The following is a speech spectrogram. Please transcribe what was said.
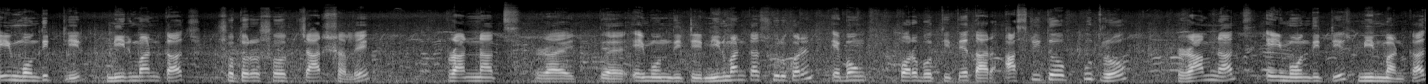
এই মন্দিরটির নির্মাণ কাজ সতেরোশো চার সালে প্রাণনাথ রায় এই মন্দিরটির নির্মাণ কাজ শুরু করেন এবং পরবর্তীতে তার আশ্রিত পুত্র রামনাথ এই মন্দিরটির নির্মাণ কাজ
